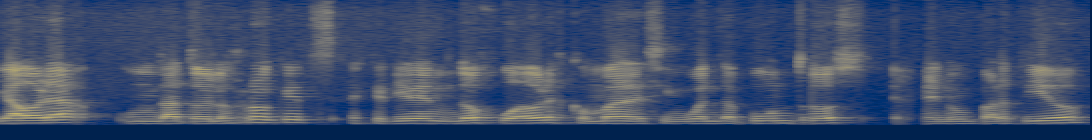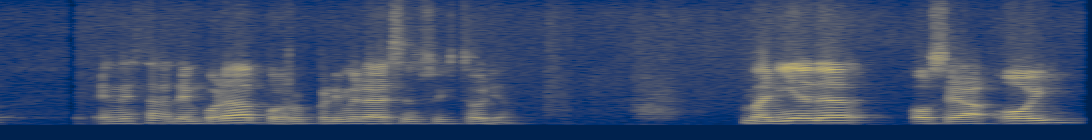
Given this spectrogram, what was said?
Y ahora, un dato de los Rockets es que tienen dos jugadores con más de 50 puntos en un partido en esta temporada por primera vez en su historia. Mañana, o sea, hoy,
